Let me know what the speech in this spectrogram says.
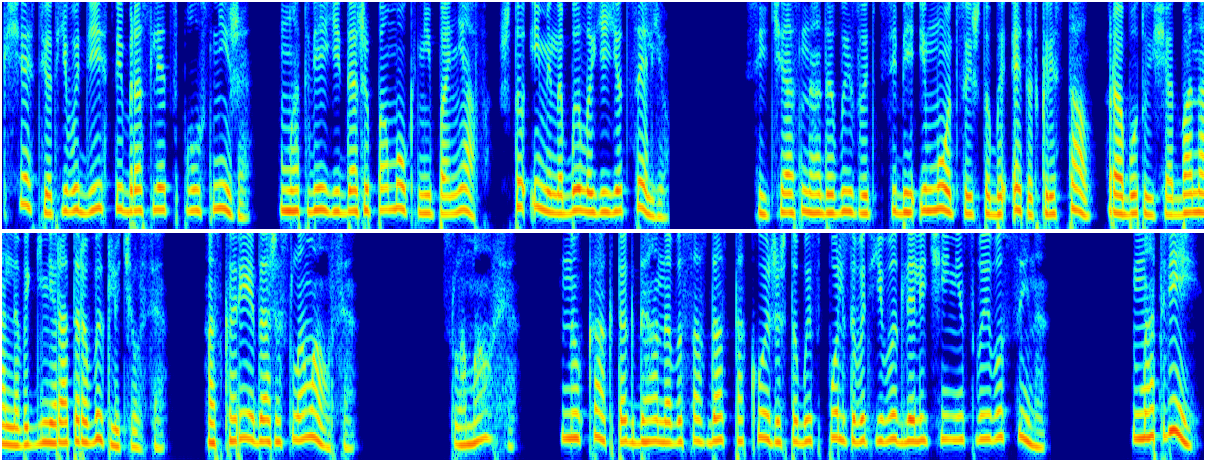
К счастью, от его действий браслет сполз ниже. Матвей ей даже помог, не поняв, что именно было ее целью. Сейчас надо вызвать в себе эмоции, чтобы этот кристалл, работающий от банального генератора, выключился. А скорее даже сломался. Сломался? Но как тогда она воссоздаст такой же, чтобы использовать его для лечения своего сына? «Матвей,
